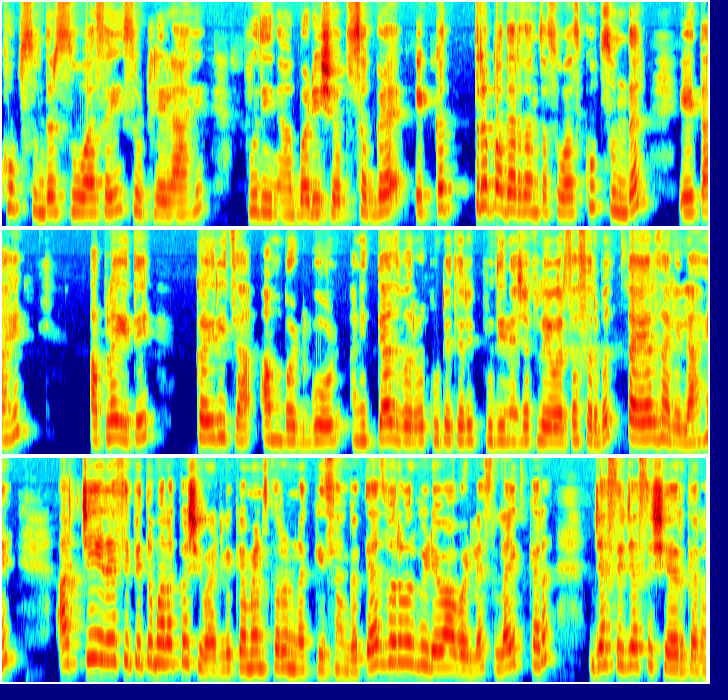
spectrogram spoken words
खूप सुंदर सुवासही सुटलेला आहे. पुदिना बडीशोप सगळ्या एकत्र पदार्थांचा सुवास खूप सुंदर येत आहे. आपल्या इथे कैरीचा आंबट गोड आणि त्याचबरोबर कुठेतरी पुदिन्याच्या फ्लेवरचा सरबत तयार झालेला आहे. आजची ही रेसिपी तुम्हाला कशी वाटली कमेंट्स करून नक्की सांगा. त्याचबरोबर व्हिडिओ आवडल्यास लाईक करा. जास्तीत जास्त शेअर करा.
